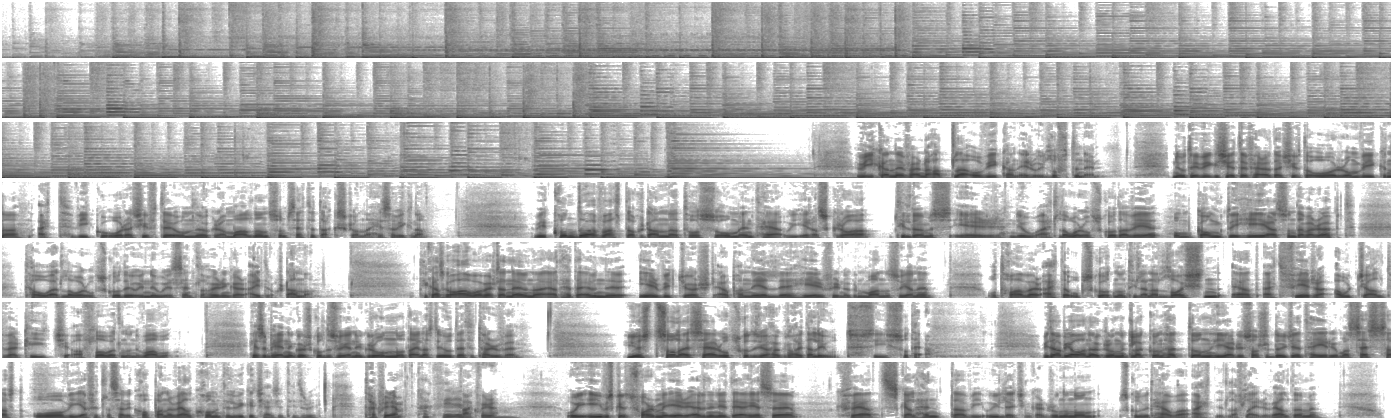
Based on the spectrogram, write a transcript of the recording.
Vikan er færna hatla, og vikan er i luftene. Nå til vikeskiftet færre da skiftet år om vikene, et vik og åra skifte om nøkra av malen som setter dagskrona hessa vikene. Vi kunne ha valgt akkurat annet til oss om enn til vi er skra, til dømes er nå et lovar oppskåd av vi, om gang du hea som det var røpt, ta et lovar oppskåd og nå er sendt til høyringar eitir akkurat annet. Det er skal avhverst å nevne at dette evne er vidtgjørst av panelet her for noen mann og Og ta var eit av oppskåten til anna løysen er at eit fyrre avgjalt var tidsi av flåvetlen under vavun. Hes som peningur skulle søgja i grunn og deilast ut etter tørve. Just så lai ser oppskåten seg høyne høyta ut, si så til. Vi tar bjóan nøkron gløkkon høtton, hi er du sorsedøyget, hei er jo ma sessast, og vi er fytla sær i koppane. Velkommen til Viketjækje, Tidru. Takk for det. Takk for det. Takk for det. Og i iverskriftsforme er evnen i det hese, kvært skal henta vi uileggingar grunnen skulle vi hava eitt eller flere veldømme,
